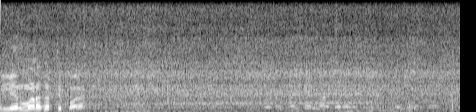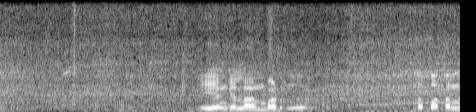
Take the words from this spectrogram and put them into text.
ಇಲ್ಲೇನು ಮಾಡಕತ್ತಿಪ್ಪ? ಏ ಹಂಗೆಲ್ಲ ಅನ್ಬಾರ್ದು. ತಪ್ಪಾತನ್ನ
